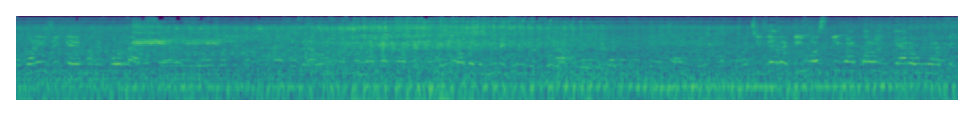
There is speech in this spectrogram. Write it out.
ઘણી જગ્યાએ મને બોલાવે કે મને બોલાવે. પછી જ્યારે ડિવોર્સની વાત આવે ને ત્યારે હું હતી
